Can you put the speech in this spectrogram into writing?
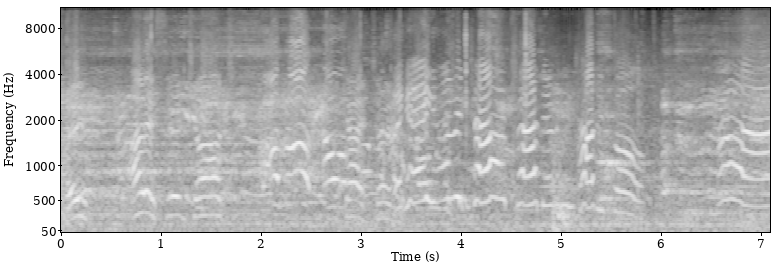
Who? Alice, you're in charge. I'm up! Oh. Okay, Tony. Okay, I'm in charge. I've never in charge before. Hi!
